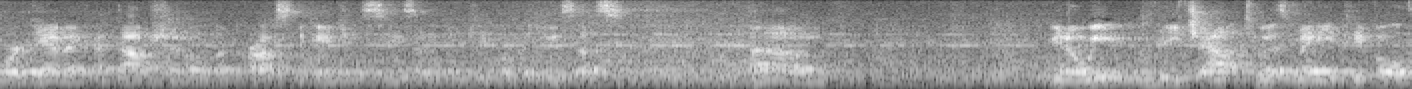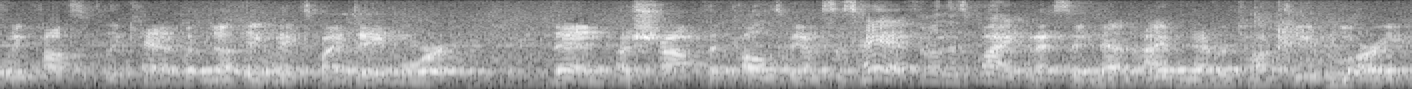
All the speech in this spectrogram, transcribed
organic adoption across the agencies and, people that use us. Um, you know, we reach out to as many people as we possibly can, but nothing makes my day more than a shop that calls me and says, hey, I found this bike. And I say, man, I've never talked to you. Who are you?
